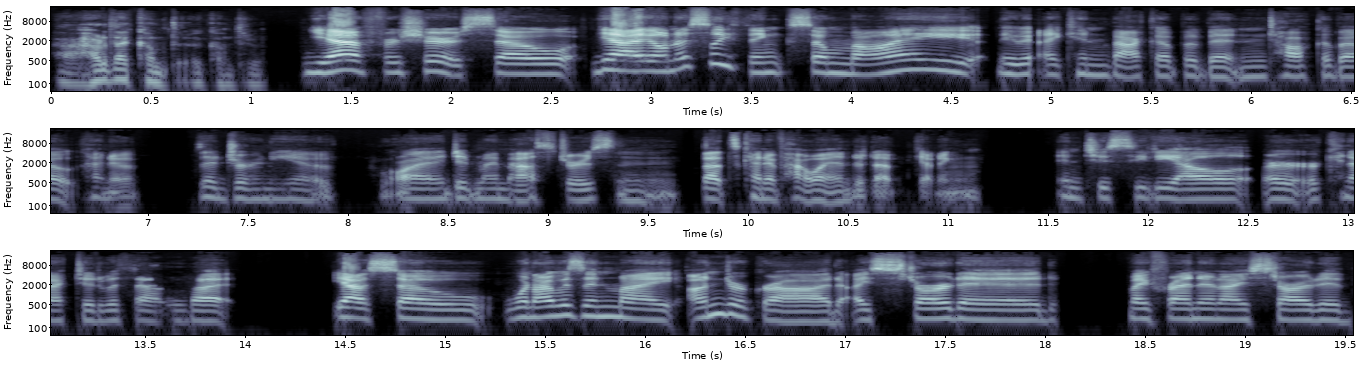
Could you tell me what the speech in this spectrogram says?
how did that come to come through? Yeah, for sure. So, yeah, I honestly think so. My maybe I can back up a bit and talk about kind of the journey of why I did my master's. And that's kind of how I ended up getting into CDL or, or connected with them. But yeah, so when I was in my undergrad, I started, my friend and I started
